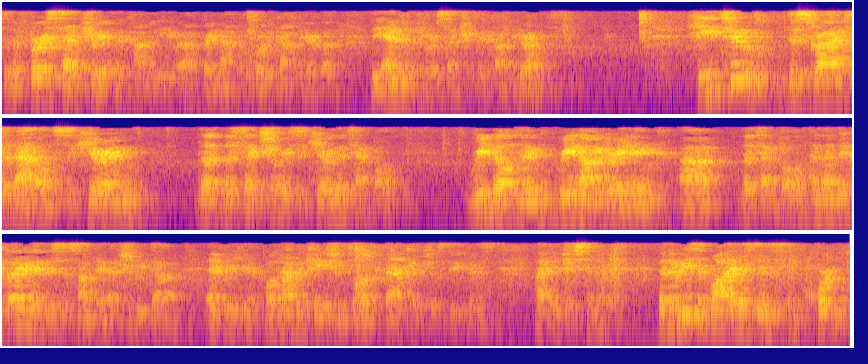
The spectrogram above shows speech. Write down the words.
So the first century of the Common Era, right not before the Common Era, but the end of the first century of the Common Era. He too describes the battles securing the, the sanctuary, securing the temple, rebuilding, reinaugurating uh, the temple, and then declaring that this is something that should be done every year. We'll have occasion to look back at Josephus uh, in just a minute. Now, the reason why this is important,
